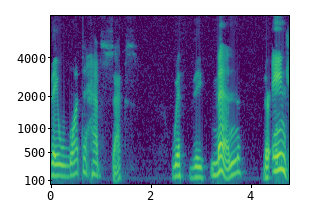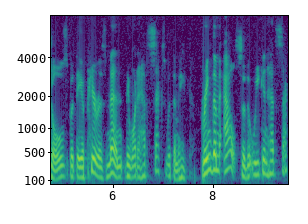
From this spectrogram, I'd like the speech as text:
they want to have sex with the men. They're angels, but they appear as men. They want to have sex with them. Hey, bring them out so that we can have sex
